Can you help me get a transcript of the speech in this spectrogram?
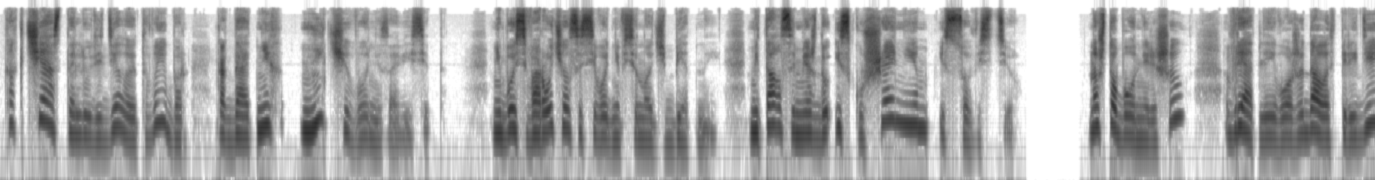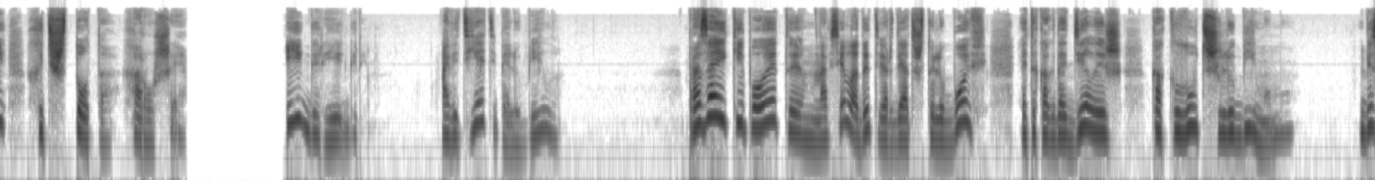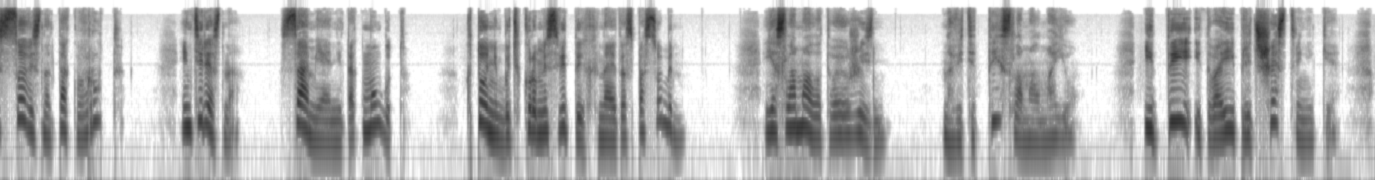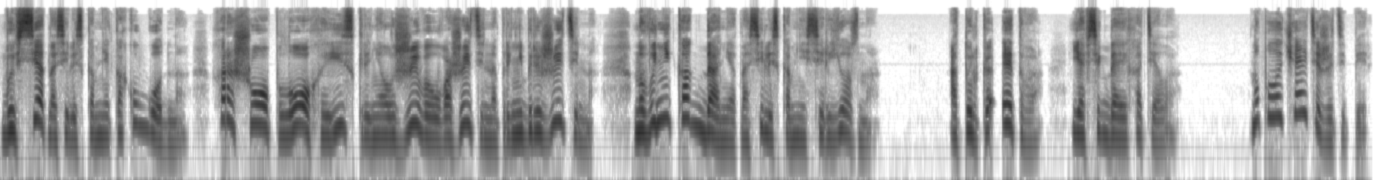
Как часто люди делают выбор, когда от них ничего не зависит. Небось, ворочался сегодня всю ночь бедный, метался между искушением и совестью. Но что бы он ни решил, вряд ли его ожидало впереди хоть что-то хорошее. Игорь, Игорь, а ведь я тебя любила. Прозаики и поэты на все лады твердят, что любовь — это когда делаешь как лучше любимому. Бессовестно так врут. Интересно, сами они так могут? Кто-нибудь, кроме святых, на это способен? Я сломала твою жизнь, но ведь и ты сломал мою. И ты, и твои предшественники Вы все относились ко мне как угодно. Хорошо, плохо, искренне, лживо, уважительно, пренебрежительно. Но вы никогда не относились ко мне серьезно. А только этого я всегда и хотела. Ну, получайте же теперь.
